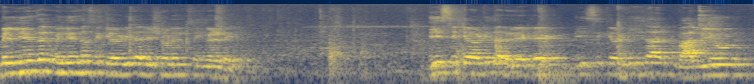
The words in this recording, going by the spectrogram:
millions and millions of securities are issued in single day. These securities are rated, these securities are valued,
